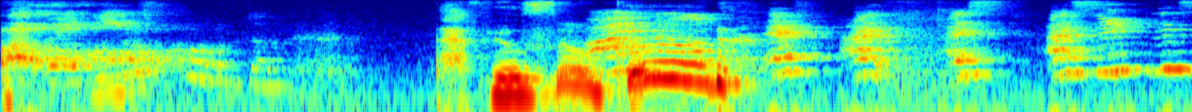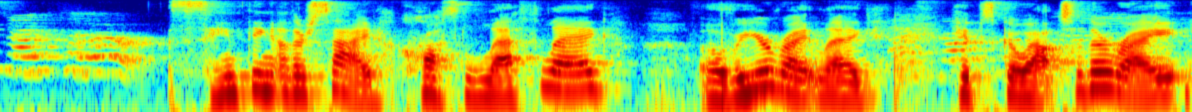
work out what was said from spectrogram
Oh, that feels so good. Same thing, other side. Cross left leg over your right leg. Hips go out to the right.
